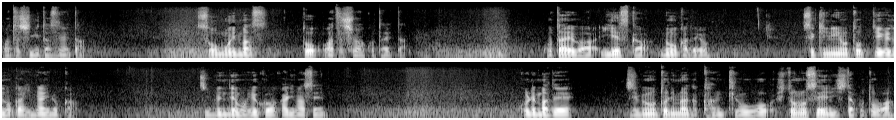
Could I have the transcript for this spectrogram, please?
私に尋ねた。そう思います。と私は答えた。答えはイエスかノーかだよ。責任を取っているのかいないのか。自分でもよくわかりません。これまで自分を取り巻く環境を人のせいにしたことは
